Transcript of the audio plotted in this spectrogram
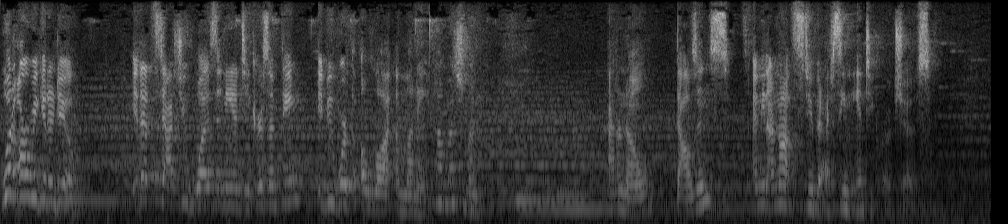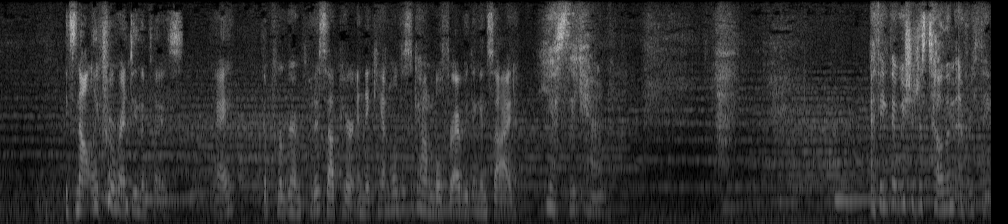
What are we gonna do? If that statue was an antique or something, it'd be worth a lot of money. How much money? I don't know, thousands? I mean, I'm not stupid. I've seen antique road shows. It's not like we're renting the place, okay? The program put us up here and they can't hold us accountable for everything inside. Yes, they can. I think that we should just tell them everything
